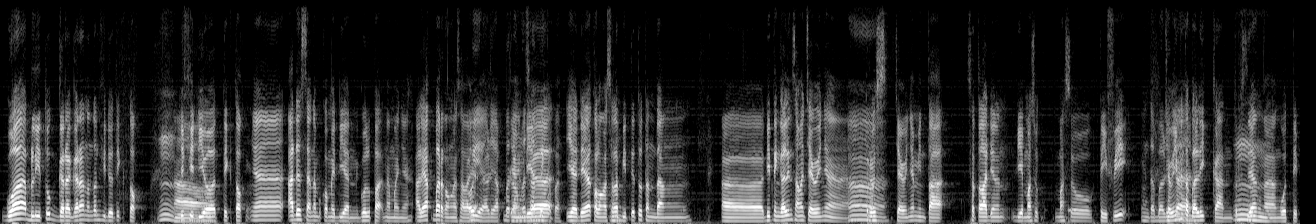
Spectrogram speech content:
gua beli itu gara-gara nonton video TikTok. Hmm. Di Ah. video TikToknya ada stand up komedian, gue lupa namanya. Ali Akbar kalau nggak salah Oh ya. iya, Ali Akbar yang Ramlan dia, apa? Iya dia kalau nggak salah beatnya tuh tentang eh ditinggalin sama ceweknya. Ah. Terus ceweknya minta setelah dia dia masuk masuk TV, Minta balikan. ceweknya minta balikan. Terus dia Hmm. nggak ngutip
